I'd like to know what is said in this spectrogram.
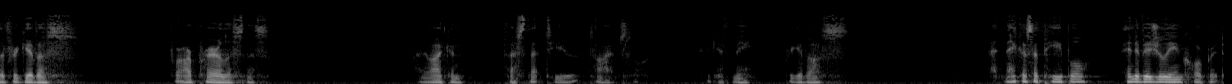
Father, forgive us for our prayerlessness. I know I confess that to you at times, Lord. Forgive me. Forgive us. And make us a people, individually and corporate,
